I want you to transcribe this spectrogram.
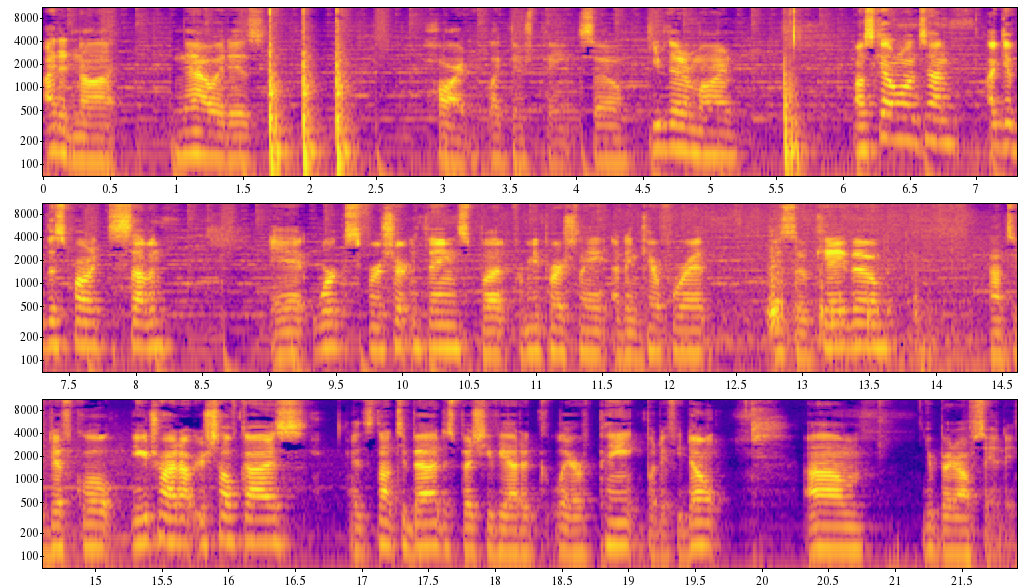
I did not. Now it is hard, like there's paint. So keep that in mind. On a scale of 1 to 10, I give this product a 7. It works for certain things, but for me personally, I didn't care for it. It's okay though, not too difficult. You can try it out yourself, guys. It's not too bad, especially if you had a layer of paint, but if you don't, um, you're better off sanding.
